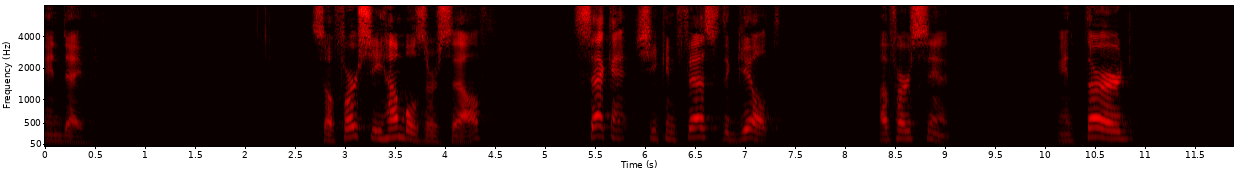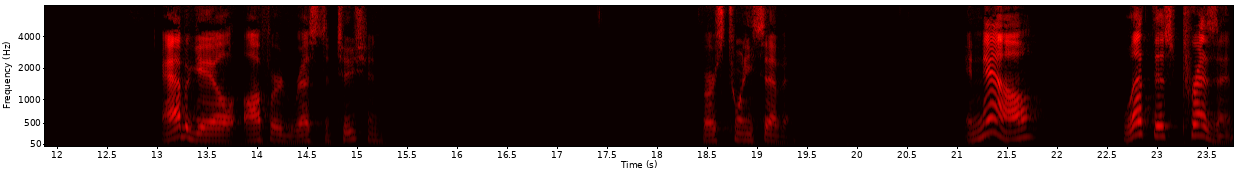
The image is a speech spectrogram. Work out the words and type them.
and David. So, first, she humbles herself. Second, she confessed the guilt of her sin. And third, Abigail offered restitution. Verse 27. And now, let this present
